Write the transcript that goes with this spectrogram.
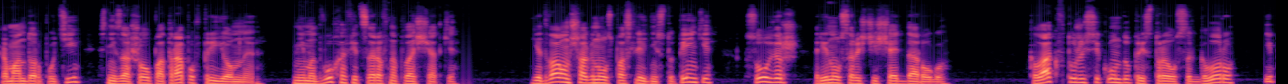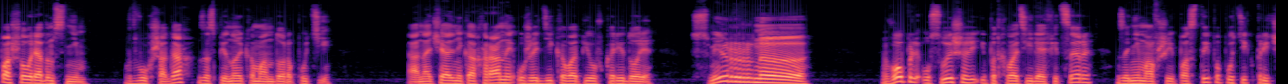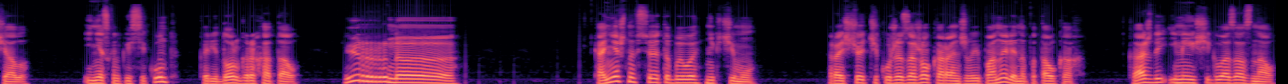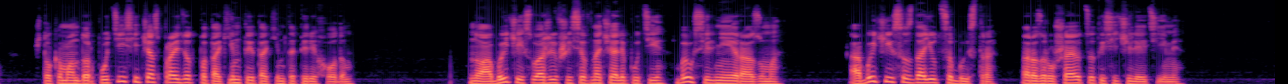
Командор пути снизошел по трапу в приемную, мимо двух офицеров на площадке. Едва он шагнул с последней ступеньки, Сулверш ринулся расчищать дорогу. Клак в ту же секунду пристроился к Глору и пошел рядом с ним, в двух шагах за спиной командора пути. А начальник охраны уже дико вопил в коридоре. «Смирно!» Вопль услышали и подхватили офицеры, занимавшие посты по пути к причалу. И несколько секунд коридор грохотал. «Ирна!» Конечно, все это было ни к чему. Расчетчик уже зажег оранжевые панели на потолках. Каждый, имеющий глаза, знал, что командор пути сейчас пройдет по таким-то и таким-то переходам. Но обычай, сложившийся в начале пути, был сильнее разума. Обычаи создаются быстро, разрушаются тысячелетиями.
